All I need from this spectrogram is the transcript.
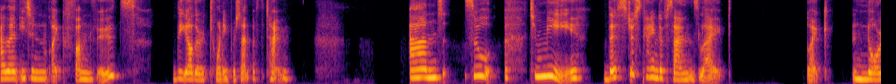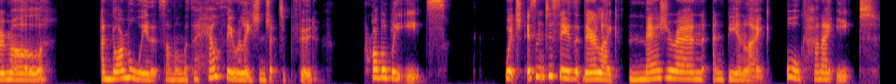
and then eating like fun foods the other 20% of the time. And so to me, this just kind of sounds like like normal a normal way that someone with a healthy relationship to food probably eats. Which isn't to say that they're like measuring and being like, oh, can I eat,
